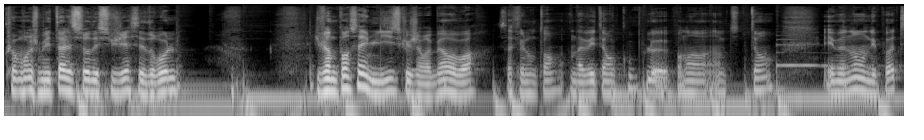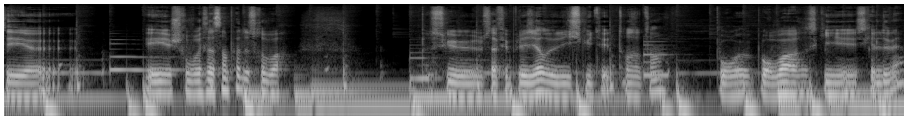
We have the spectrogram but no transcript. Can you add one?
Comment je m'étale sur des sujets, c'est drôle. Je viens de penser à une Lise que j'aimerais bien revoir. Ça fait longtemps. On avait été en couple pendant un petit temps. Et maintenant on est potes et, euh, je trouverais ça sympa de se revoir. Parce que ça fait plaisir de discuter de temps en temps pour, euh, voir ce qu'elle ce qu'elle devient.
